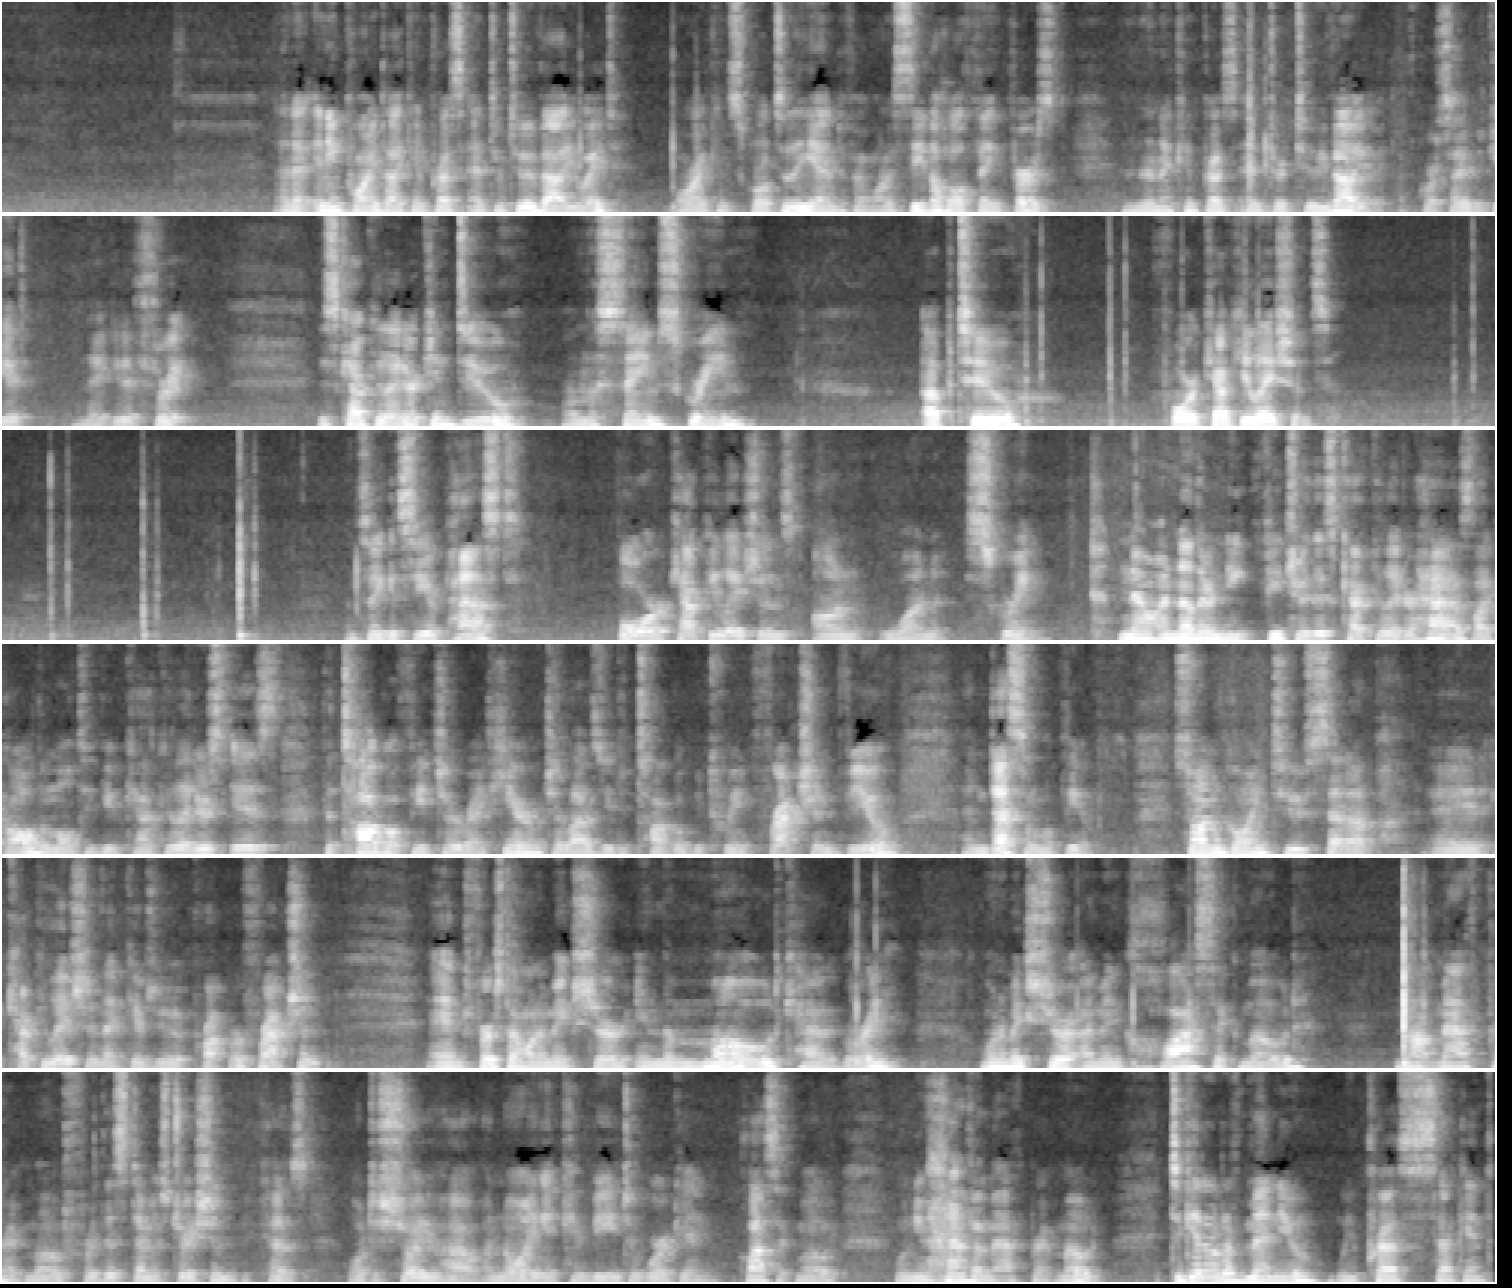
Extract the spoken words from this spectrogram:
And at any point, I can press enter to evaluate, or I can scroll to the end if I want to see the whole thing first, and then I can press enter to evaluate. Of course, I would get negative 3. This calculator can do, on the same screen, up to four calculations. And so you can see your past four calculations on one screen. Now another neat feature this calculator has, like all the multi-view calculators, is the toggle feature right here, which allows you to toggle between fraction view and decimal view. So I'm going to set up a calculation that gives you a proper fraction. And first I want to make sure in the mode category, I want to make sure I'm in classic mode, not math print mode for this demonstration, because Want to show you how annoying it can be to work in classic mode when you have a math print mode. To get out of menu, we press second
